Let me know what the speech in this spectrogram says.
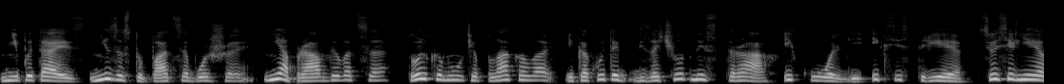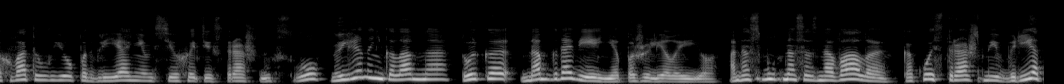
не пытаясь ни заступаться больше, ни оправдываться, только молча плакала, и какой-то безотчетный страх и к Ольге, и к сестре все сильнее охватывал ее под влиянием всех этих страшных слов, но Елена Николаевна только на мгновение пожалела ее. Она смутно осознавала, какой страшный вред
